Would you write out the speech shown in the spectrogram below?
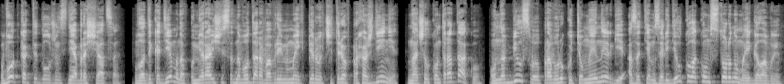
Вот как ты должен с ней обращаться. Владыка демонов, умирающий с одного удара во время моих первых четырех прохождений, начал контратаку. Он набил свою правую руку темной энергией, а затем зарядил кулаком в сторону моей головы.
